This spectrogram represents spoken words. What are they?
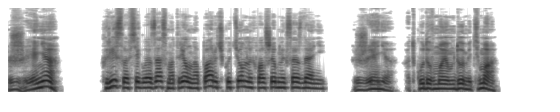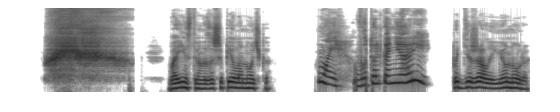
«Женя!» Крис во все глаза смотрел на парочку темных волшебных созданий. «Женя, откуда в моем доме тьма?» Воинственно зашипела ночка. «Ой, вот только не ори!» — поддержала ее Нора.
